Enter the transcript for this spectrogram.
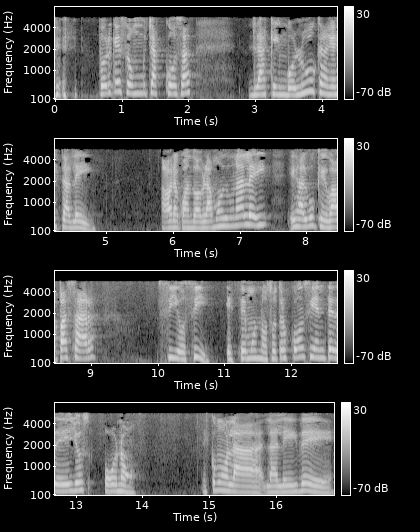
porque son muchas cosas las que involucran esta ley. Ahora, cuando hablamos de una ley, es algo que va a pasar sí o sí, estemos nosotros conscientes de ellos o no. Es como la, la ley de,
